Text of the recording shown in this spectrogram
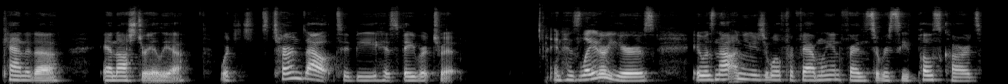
Canada, and Australia, which turns out to be his favorite trip. In his later years, it was not unusual for family and friends to receive postcards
